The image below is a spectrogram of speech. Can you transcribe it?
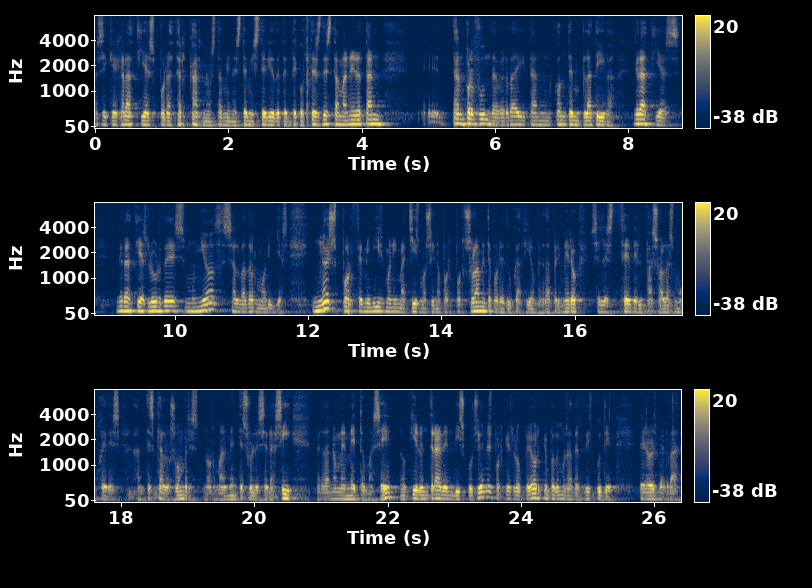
Así que gracias por acercarnos también a este misterio de Pentecostés de esta manera tan, eh, tan profunda, ¿verdad? Y tan contemplativa. Gracias Gracias Lourdes Muñoz, Salvador Morillas. No es por feminismo ni machismo, sino por, solamente por educación, ¿verdad? Primero se les cede el paso a las mujeres antes que a los hombres. Normalmente suele ser así, ¿verdad? No me meto más, ¿eh? No quiero entrar en discusiones porque es lo peor que podemos hacer discutir, pero es verdad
